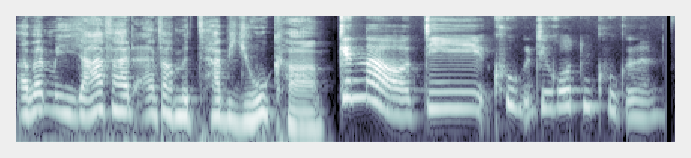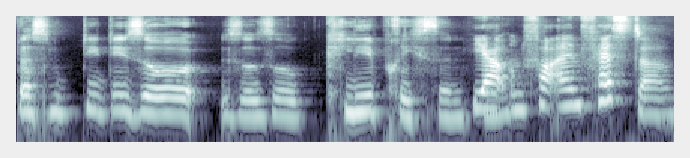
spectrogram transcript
aber im Idealfall halt einfach mit Tapioca. Genau, die, Kugel, die roten Kugeln. Das sind die, die so, so, so klebrig sind. Ja, ne? und vor allem fester.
